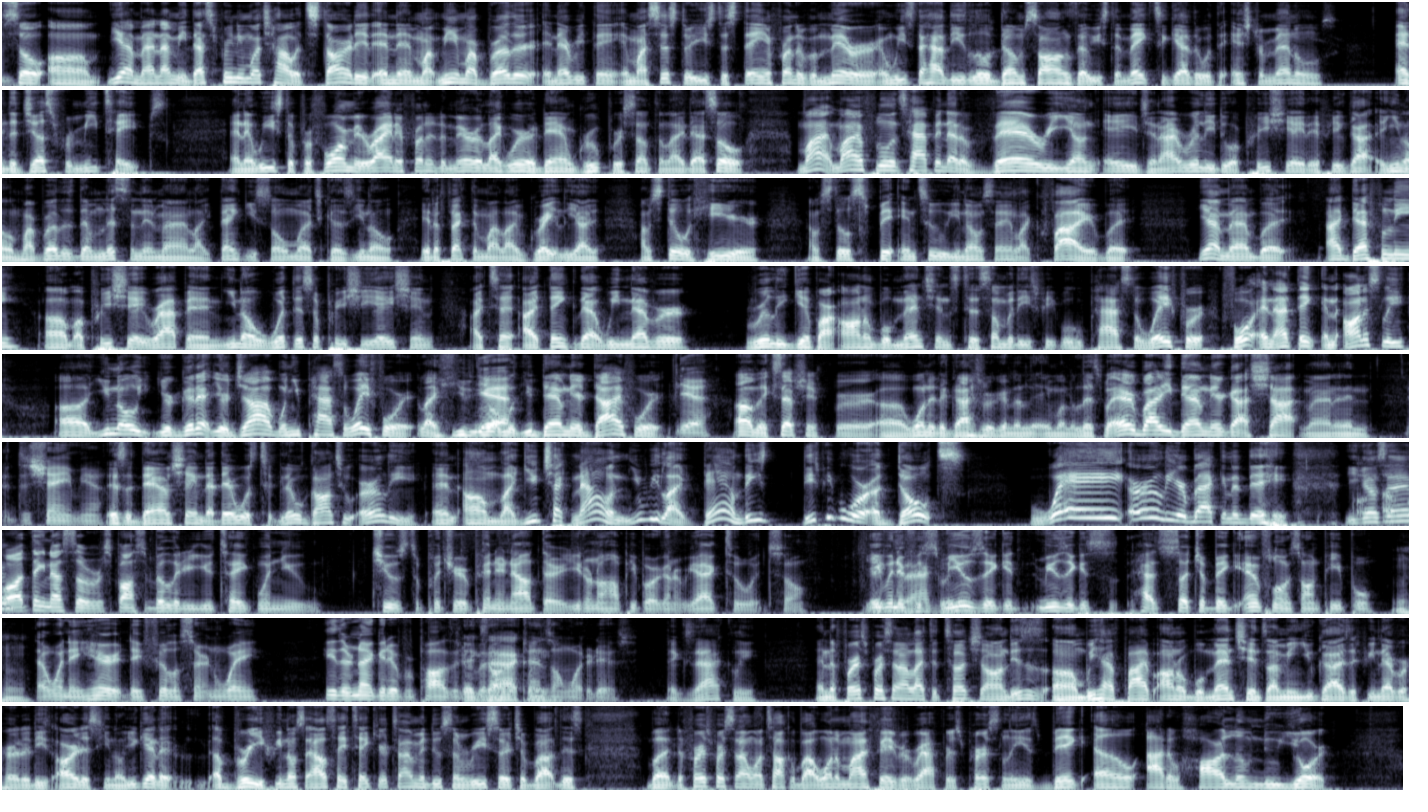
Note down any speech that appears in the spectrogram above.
so um yeah man i mean that's pretty much how it started. And then my, me and my brother and everything and my sister used to stay in front of a mirror and we used to have these little dumb songs that we used to make together with the instrumentals and the just for me tapes. And then we used to perform it right in front of the mirror like we're a damn group or something like that. So my my influence happened at a very young age and i really do appreciate it. If you got you know my brothers them listening man like thank you so much because you know it affected my life greatly. I i'm still here i'm still spitting too you know what i'm saying like fire but yeah man but i definitely um appreciate rap and you know with this appreciation i te- i think that we never really give our honorable mentions to some of these people who passed away for for and I think and honestly uh you know you're good at your job when you pass away for it like you Yeah. you, you damn near die for it Yeah. um exception for uh one of the guys we're gonna name on the list but everybody damn near got shot man and It's a shame, yeah. it's a damn shame that there was t- they were gone too early and um like you check now and you be like damn these these people were adults way earlier back in the day you know what I'm saying Well, I think that's the responsibility you take when you choose to put your opinion out there. You don't know how people are gonna react to it, so even if it's music, it music is has such a big influence on people mm-hmm. that when they hear it, they feel a certain way, either negative or positive. It all depends on what it is. Exactly. And the first person I'd like to touch on, this is um we have five honorable mentions. I mean, you guys, if you never heard of these artists, you know, you get a, a brief, you know, so I'll say take your time and do some research about this. But the first person I want to talk about, one of my favorite rappers personally, is Big L out of Harlem, New York.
